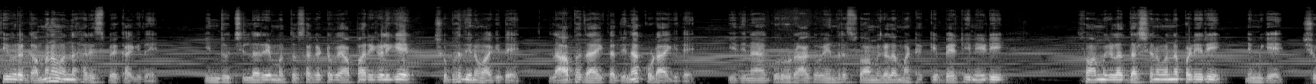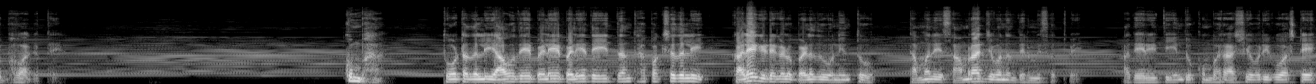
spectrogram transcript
ತೀವ್ರ ಗಮನವನ್ನು ಹರಿಸಬೇಕಾಗಿದೆ. ಇಂದು ಚಿಲ್ಲರೆ ಮತ್ತು ಸಗಟು ವ್ಯಾಪಾರಿಗಳಿಗೆ ಶುಭ ದಿನವಾಗಿದೆ. ಲಾಭದಾಯಕ ದಿನ ಕೂಡ ಆಗಿದೆ ಈ ದಿನ ಗುರು ರಾಘವೇಂದ್ರ ಸ್ವಾಮಿಗಳ ಮಠಕ್ಕೆ ಭೇಟಿ ನೀಡಿ ಸ್ವಾಮಿಗಳ ದರ್ಶನವನ್ನು ಪಡೆಯಿರಿ. ನಿಮಗೆ ಶುಭವಾಗುತ್ತೆ. ಕುಂಭ. ತೋಟದಲ್ಲಿ ಯಾವುದೇ ಬೆಳೆ ಬೆಳೆಯದೇ ಇದ್ದಂತಹ ಪಕ್ಷದಲ್ಲಿ ಕಳೆ ಗಿಡಗಳು ಬೆಳೆದು ನಿಂತು ತಮ್ಮದೇ ಸಾಮ್ರಾಜ್ಯವನ್ನು ನಿರ್ಮಿಸುತ್ತವೆ ಅದೇ ರೀತಿ ಇಂದು ಕುಂಭರಾಶಿಯವರಿಗೂ ಅಷ್ಟೇ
